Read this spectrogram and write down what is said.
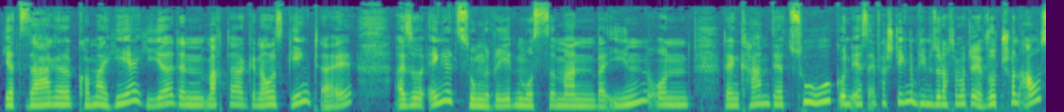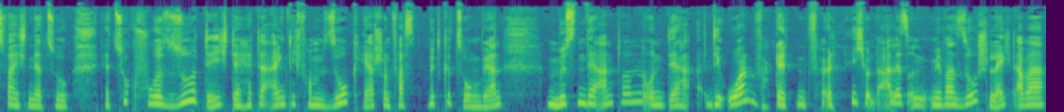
jetzt sage, komm mal her hier, dann macht er genau das Gegenteil. Also Engelzungen reden musste man bei ihnen und dann kam der Zug und er ist einfach stehen geblieben, so nach dem Motto, der wird schon ausweichen, der Zug. Der Zug fuhr so dicht, der hätte eigentlich vom Sog her schon fast mitgezogen werden müssen, der Anton, und der, die Ohren wackelten völlig und alles und mir war so schlecht, aber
